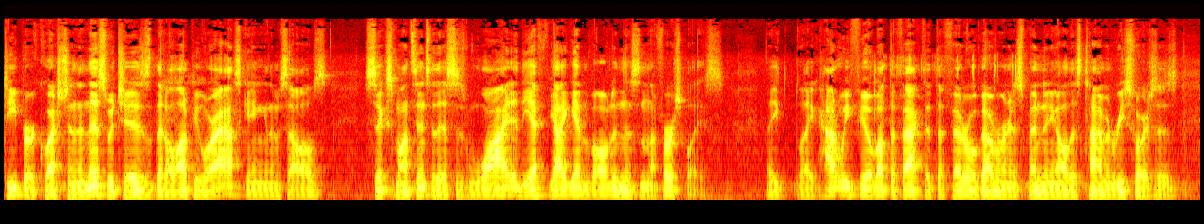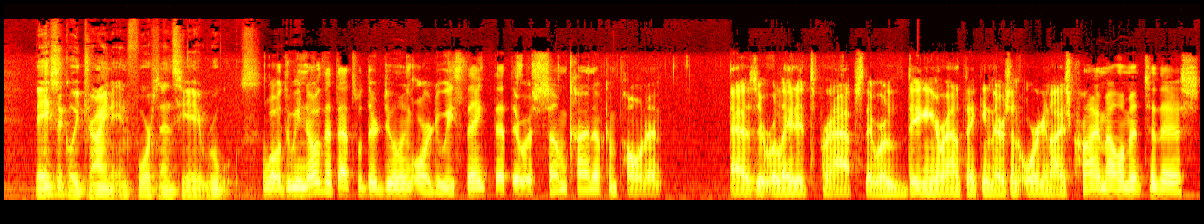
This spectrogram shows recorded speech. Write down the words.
deeper question than this, which is that a lot of people are asking themselves six months into this: is why did the FBI get involved in this in the first place? Like, like how do we feel about the fact that the federal government is spending all this time and resources, basically trying to enforce NCAA rules? Well, do we know that that's what they're doing, or do we think that there was some kind of component as it related to perhaps they were digging around thinking there's an organized crime element to this?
